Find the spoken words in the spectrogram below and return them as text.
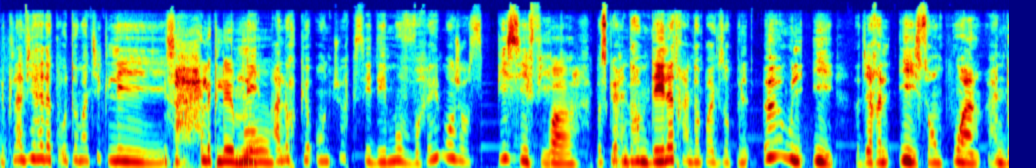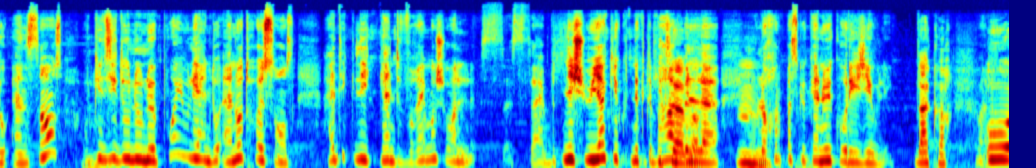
ال clavier هذاك اوتوماتيك اللي يصحح لك les mots alors que en turc c'est des mots vraiment genre spécifiques. parce que عندهم des lettres عندهم par exemple أو والاي c'est-à-dire ال i sans point عنده un sens وكي تزيدوا له le point يولي عنده un autre sens هذيك اللي كانت vraiment شغل صعبتني شوية كي كنت نكتبها. بالاخر parce que كانوا يكوريجيو لي d'accord Voilà. و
